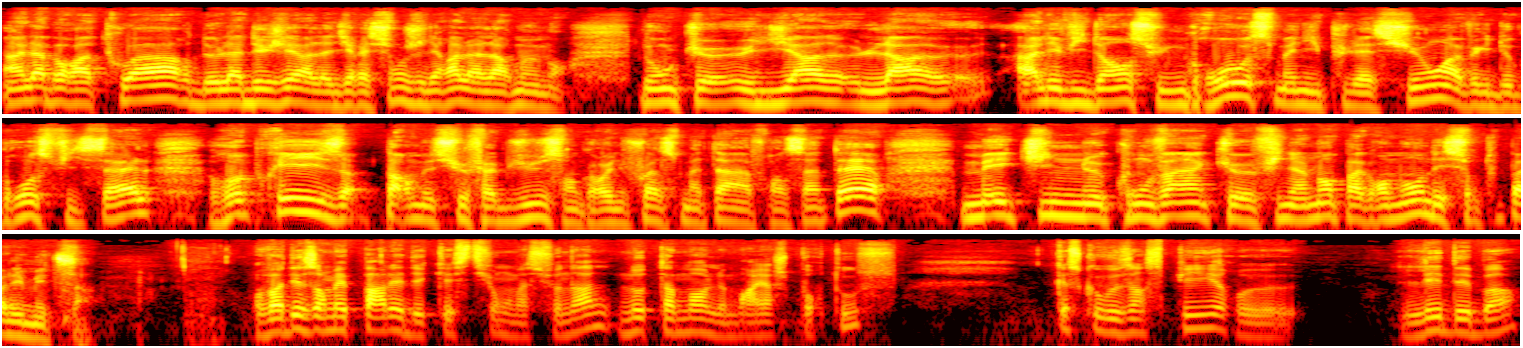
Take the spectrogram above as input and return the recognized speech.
un laboratoire de la à la Direction Générale à l'Armement. Donc euh, il y a là, euh, à l'évidence, une grosse manipulation avec de grosses ficelles, reprises par Monsieur Fabius, encore une fois ce matin à France Inter, mais qui ne convainquent finalement pas grand monde et surtout pas les médecins. On va désormais parler des questions nationales, notamment le mariage pour tous. Qu'est-ce que vous inspire les débats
